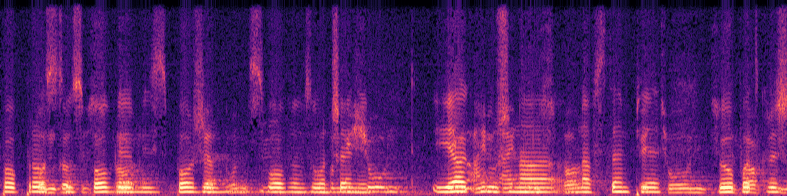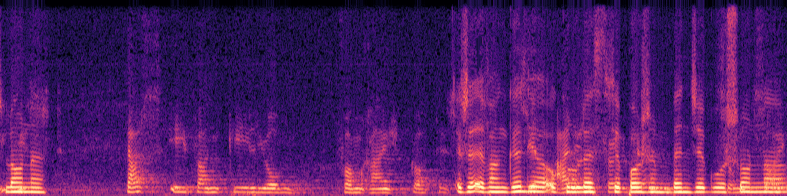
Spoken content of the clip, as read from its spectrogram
po prostu z Bogiem i z Bożym Słowem złączeni. I jak już na, na wstępie było podkreślone, że Ewangelia o Królestwie Bożym będzie głoszona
